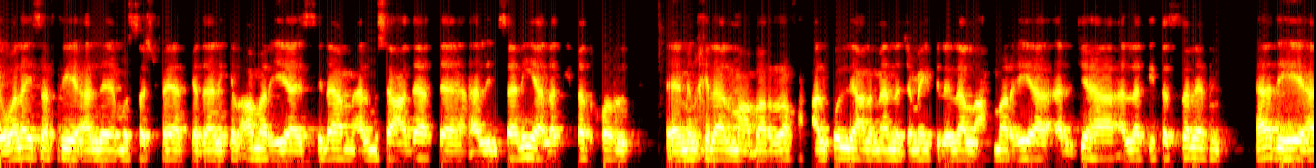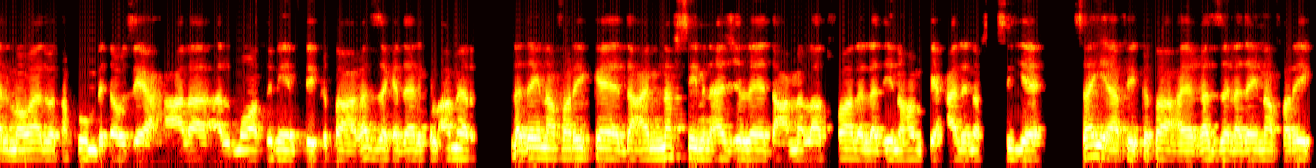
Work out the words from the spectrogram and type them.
وليس في المستشفيات. كذلك الأمر هي استلام المساعدات الإنسانية التي تدخل من خلال معبر رفح الكل يعلم أن جمعية الهلال الأحمر هي الجهة التي تستلم هذه المواد وتقوم بتوزيعها على المواطنين في قطاع غزة. كذلك الأمر لدينا فريق دعم نفسي من أجل دعم الأطفال الذين هم في حالة نفسية سيئة في قطاع غزة لدينا فريق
